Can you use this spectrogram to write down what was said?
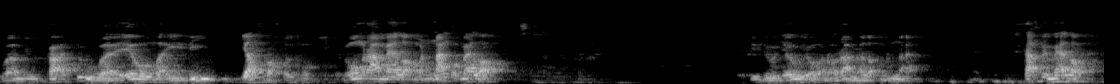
wa min ba'du wa yauma idzi yafrahul mu'minun. Wong ra melok menang kok melok. Jadi dunia yo ono ra melok menang. Tapi melok.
